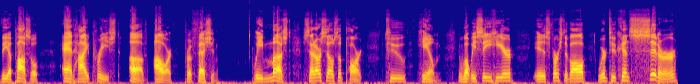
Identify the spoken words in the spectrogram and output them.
the apostle and high priest of our profession. We must set ourselves apart to him. And what we see here is, first of all, we're to consider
